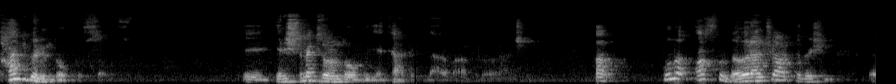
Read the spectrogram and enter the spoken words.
hangi bölümde okursa olsun e, geliştirmek zorunda olduğu yeterlilikler vardır öğrencinin. Ha, bunu aslında öğrenci arkadaşım e,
